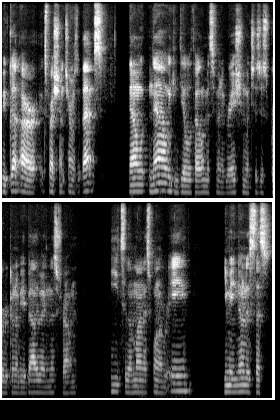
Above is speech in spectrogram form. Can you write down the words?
we've got our expression in terms of x. Now, now we can deal with our limits of integration, which is just we're going to be evaluating this from e to the minus 1 over e. You may notice this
